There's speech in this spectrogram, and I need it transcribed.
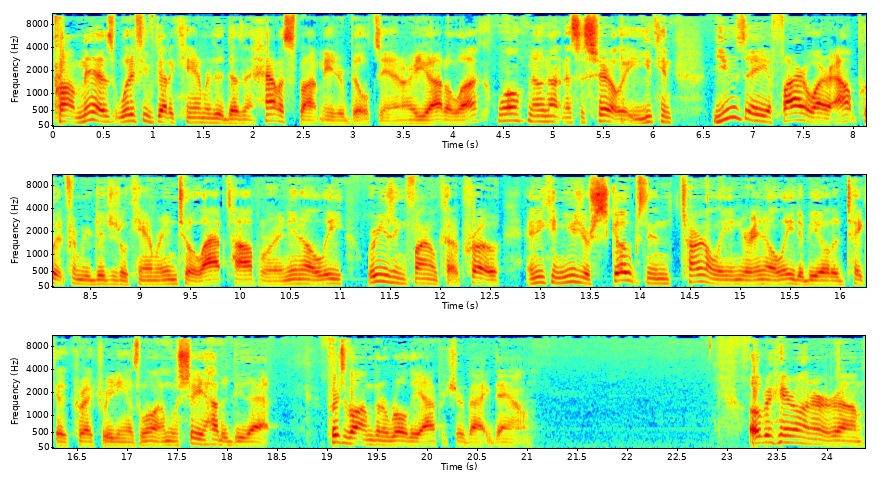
Problem is, what if you've got a camera that doesn't have a spot meter built in? Are you out of luck? Well, no, not necessarily. You can use a, a FireWire output from your digital camera into a laptop or an NLE. We're using Final Cut Pro, and you can use your scopes internally in your NLE to be able to take a correct reading as well. I'm going to show you how to do that. First of all, I'm going to roll the aperture back down. Over here on our um,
